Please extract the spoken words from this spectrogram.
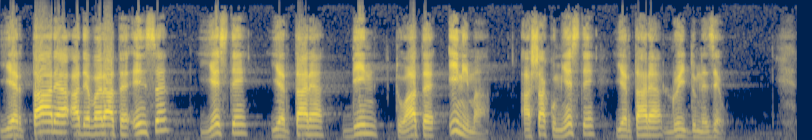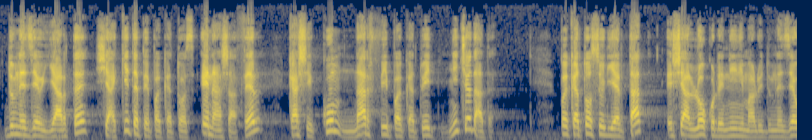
Iertarea adevărată însă este iertarea din toată inima, așa cum este iertarea lui Dumnezeu. Dumnezeu iartă și achită pe păcătos în așa fel ca și cum n-ar fi păcătuit niciodată. Păcătosul iertat își ia locul în inima lui Dumnezeu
